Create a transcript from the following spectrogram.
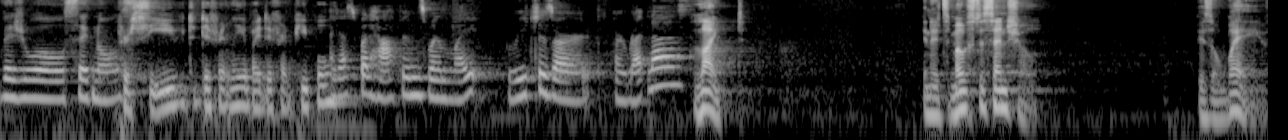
visual signals. perceived differently by different people. I people. guess what happens when light reaches our, our retinas Light, in its most essential, is a wave.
